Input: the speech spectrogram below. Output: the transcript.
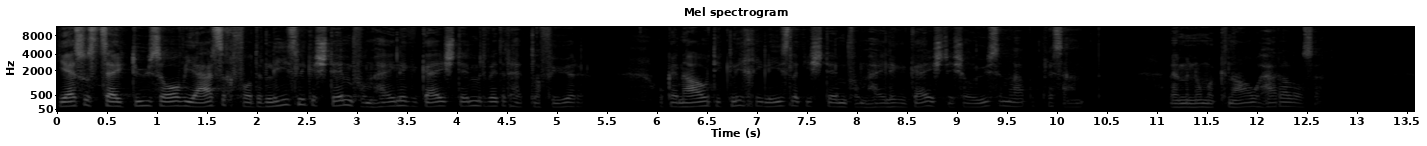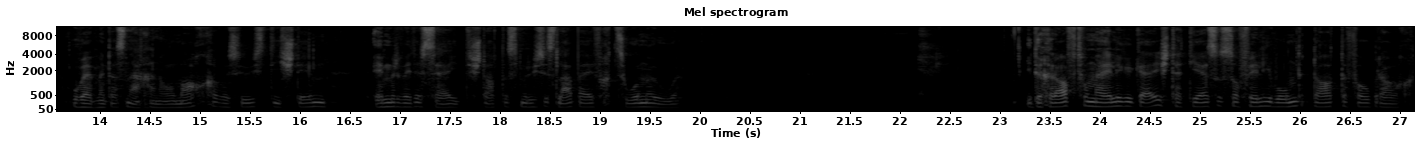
Jesus zeigt uns auch, wie er sich von der leislichen Stimme vom Heiligen Geist immer wieder hat führen Und genau die gleiche leisliche Stimme vom Heiligen Geist ist auch in unserem Leben präsent. Wenn wir nur genau herhören. Und wenn wir das nachher noch machen, was uns die Stimme immer wieder sagt, statt dass wir unser Leben einfach zumüllen. In der Kraft vom Heiligen Geist hat Jesus so viele Wundertaten vollbracht.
